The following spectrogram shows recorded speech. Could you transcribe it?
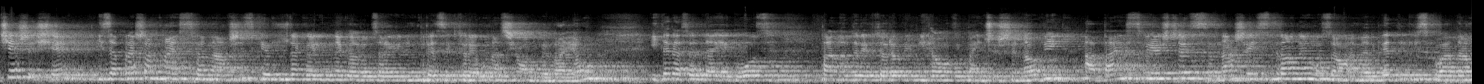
Cieszę się i zapraszam Państwa na wszystkie różnego innego rodzaju imprezy, które u nas się odbywają. I teraz oddaję głos panu dyrektorowi Michałowi Pańczyszynowi, a Państwu jeszcze z naszej strony Muzeum Energetyki składam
